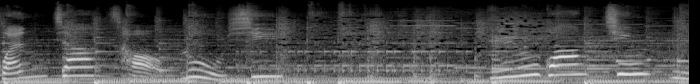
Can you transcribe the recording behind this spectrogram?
还家草露稀。云光青履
